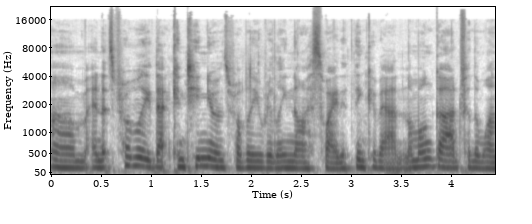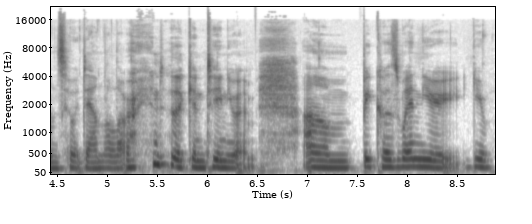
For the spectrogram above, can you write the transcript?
Um, and it's probably that continuum is probably a really nice way to think about it. And I'm on guard for the ones who are down the lower end of the continuum, um, because when you, you,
